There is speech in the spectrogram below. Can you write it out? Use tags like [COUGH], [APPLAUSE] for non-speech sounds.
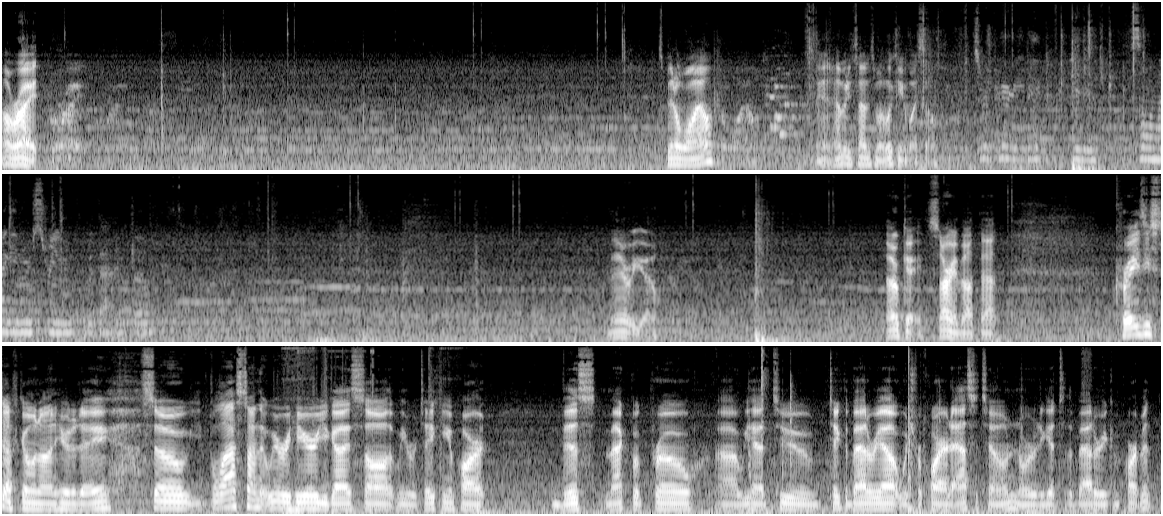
Alright. It's been a while. Man, how many times am I looking at myself? To repair you back here. Someone might gamer stream with that info. There we go. Okay, sorry about that. Crazy stuff going on here today. So, the last time that we were here, you guys saw that we were taking apart this MacBook Pro. Uh, we had to take the battery out, which required acetone in order to get to the battery compartment.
